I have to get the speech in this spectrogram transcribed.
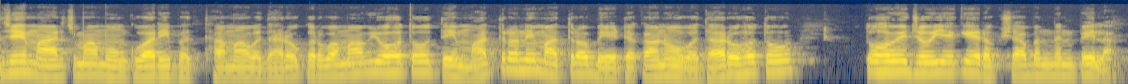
જે માર્ચમાં મોંઘવારી ભથ્થામાં વધારો કરવામાં આવ્યો હતો, તે માત્ર ને માત્ર બે ટકાનો વધારો હતો. તો હવે જોઈએ કે રક્ષાબંધન પહેલાં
